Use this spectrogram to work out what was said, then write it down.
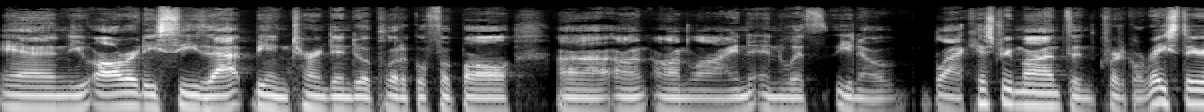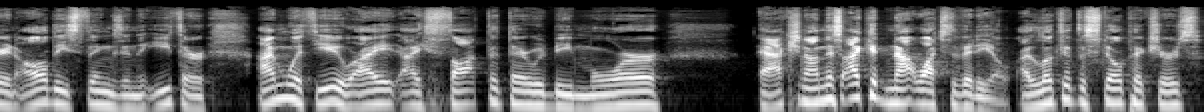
and you already see that being turned into a political football uh, on online, and with you know Black History Month and critical race theory and all these things in the ether. I'm with you. I I thought that there would be more action on this. I could not watch the video. I looked at the still pictures.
